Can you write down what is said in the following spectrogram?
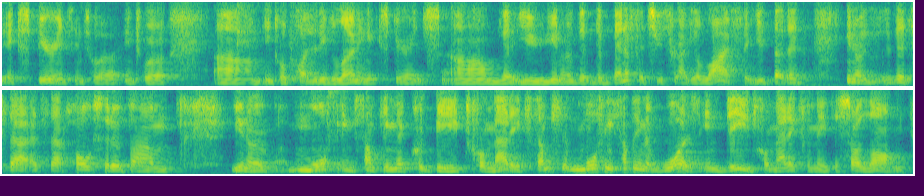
experience into a into a um, into a positive learning experience um, that you you know that, that benefits you throughout your life that you that, that you know it's that it's that whole sort of um, you know morphing something that could be traumatic some, morphing something that was indeed traumatic for me for so long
